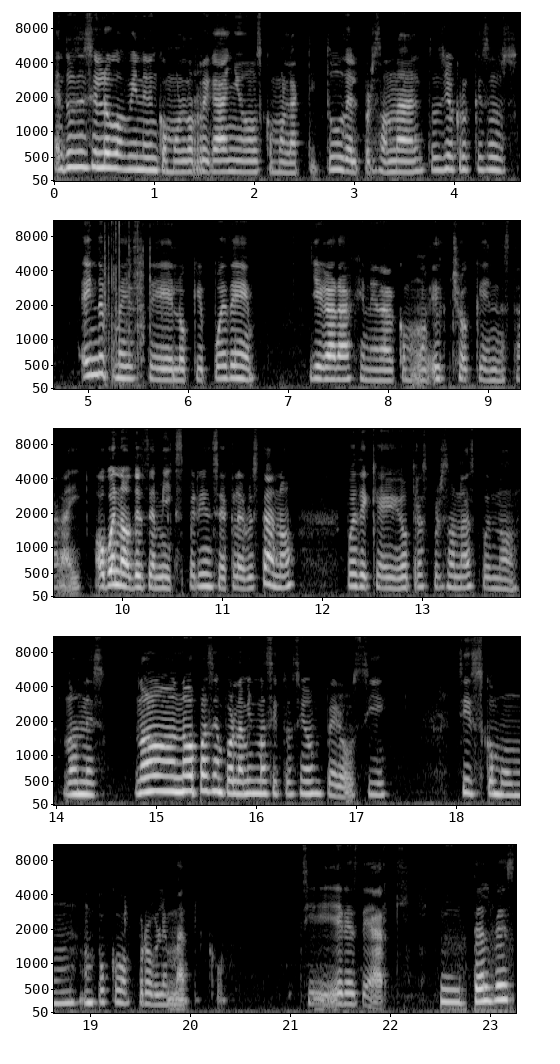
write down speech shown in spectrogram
Entonces sí luego vienen como los regaños, como la actitud del personal. Entonces yo creo que eso es este, lo que puede llegar a generar como el choque en estar ahí. O bueno, desde mi experiencia, claro está, ¿no? Puede que otras personas pues no, no, no, no pasen por la misma situación, pero sí, sí es como un, un poco problemático si eres de Arki. Y tal vez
